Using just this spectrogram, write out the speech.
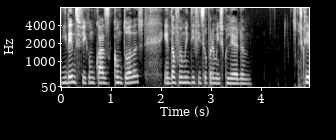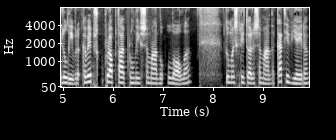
identifico-me quase com todas. Então foi muito difícil para mim escolher, hum, escolher o livro. Acabei por optar por um livro chamado Lola, de uma escritora chamada Cátia Vieira,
